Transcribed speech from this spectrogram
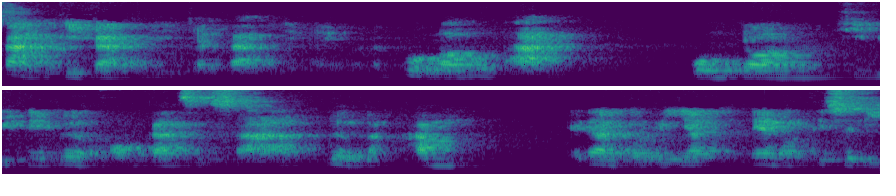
สร้างวิธีการที่จัดการยังไงเพราะฉะนั้นพวกเราต้องผ่านวงจรชีวิตในเรื่องของการศึกษาเรื่องหลักธรรมในด้านปริยัติแน่นอนทฤษฎี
